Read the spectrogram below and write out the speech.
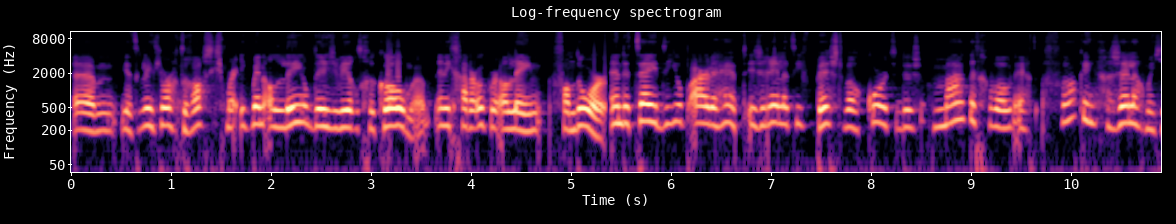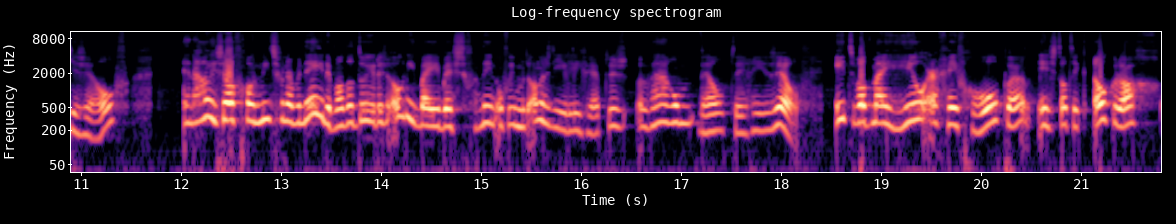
um, ja, het klinkt heel erg drastisch, maar ik ben alleen op deze wereld gekomen. En ik ga er ook weer alleen vandoor. En de tijd die je op aarde hebt is relatief best wel kort. Dus maak het gewoon echt fucking gezellig met jezelf. En hou jezelf gewoon niet zo naar beneden, want dat doe je dus ook niet bij je beste vriendin of iemand anders die je lief hebt. Dus waarom wel tegen jezelf? Iets wat mij heel erg heeft geholpen is dat ik elke dag,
